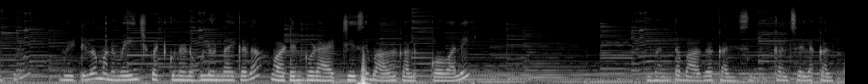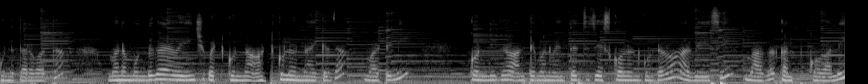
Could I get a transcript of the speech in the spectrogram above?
ఇప్పుడు వీటిలో మనం వేయించి పెట్టుకున్న నువ్వులు ఉన్నాయి కదా వాటిని కూడా యాడ్ చేసి బాగా కలుపుకోవాలి. ఇవంతా బాగా కలిసి కలిసేలా కలుపుకున్న తర్వాత మనం ముందుగా వేయించి పెట్టుకున్న అటుకులు ఉన్నాయి కదా వాటిని కొన్నిగా అంటే మనం ఎంత చేసుకోవాలనుకుంటారో అవి వేసి బాగా కలుపుకోవాలి.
